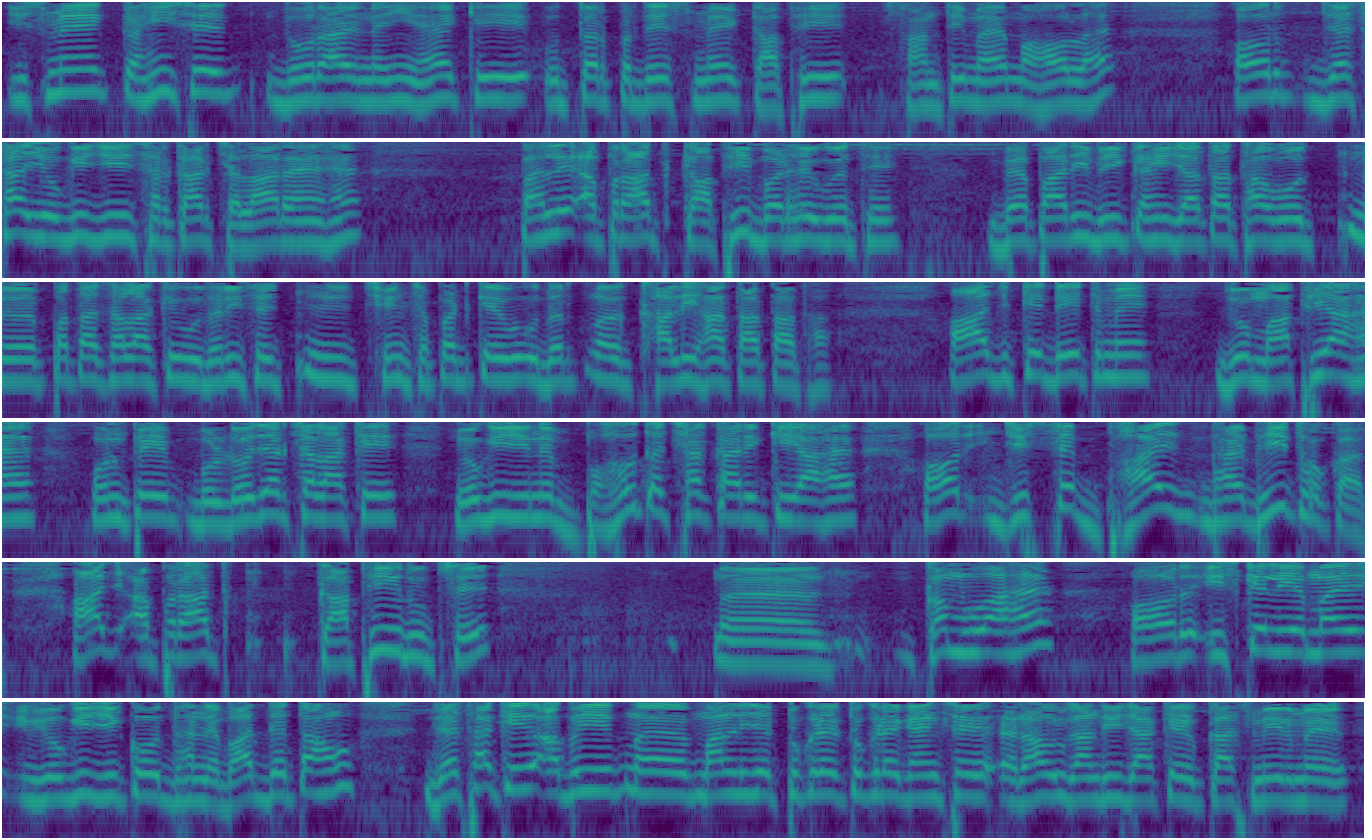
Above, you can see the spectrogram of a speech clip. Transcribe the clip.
इसमें कहीं से दो राय नहीं है कि उत्तर प्रदेश में काफ़ी शांतिमय माहौल है। और जैसा योगी जी सरकार चला रहे हैं पहले अपराध काफ़ी बढ़े हुए थे। व्यापारी भी कहीं जाता था वो पता चला कि उधर ही से छीन छपट के उधर खाली हाथ आता था। आज के डेट में जो माफिया हैं उन पे बुलडोजर चला के योगी जी ने बहुत अच्छा कार्य किया है और जिससे भय भयभीत होकर आज अपराध काफ़ी रूप से अ, कम हुआ है और इसके लिए मैं योगी जी को धन्यवाद देता हूँ। जैसा कि अभी मान लीजिए टुकड़े टुकड़े गैंग से राहुल गांधी जाके कश्मीर में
